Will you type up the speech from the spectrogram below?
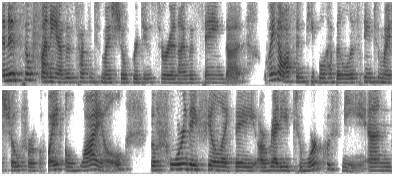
And it's so funny. I was talking to my show producer and I was saying that quite often people have been listening to my show for quite a while before they feel like they are ready to work with me. And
